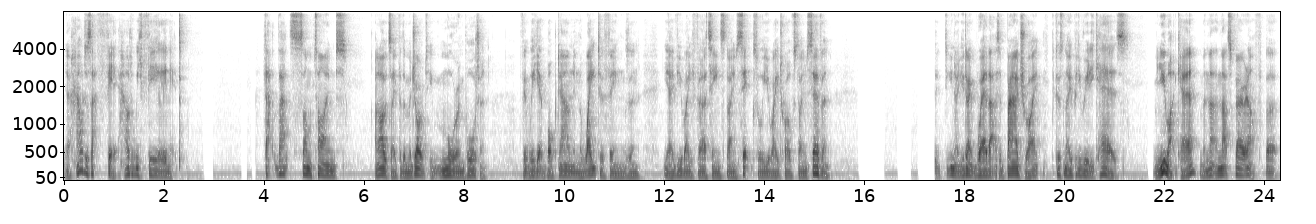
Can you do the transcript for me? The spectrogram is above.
You know, how does that fit? How do we feel in it? That that's sometimes, and I would say for the majority, more important. I think we get bogged down in the weight of things, and you know, if you weigh 13 stone six or you weigh 12 stone seven, you know, you don't wear that as a badge, right? Because nobody really cares. I mean, you might care, and that and that's fair enough, but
